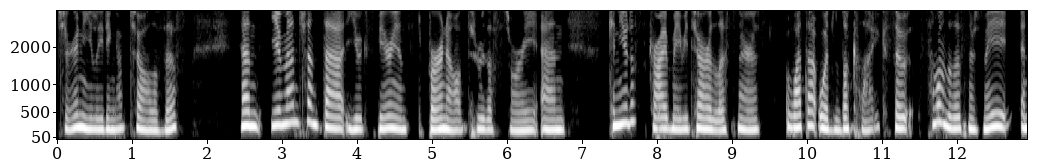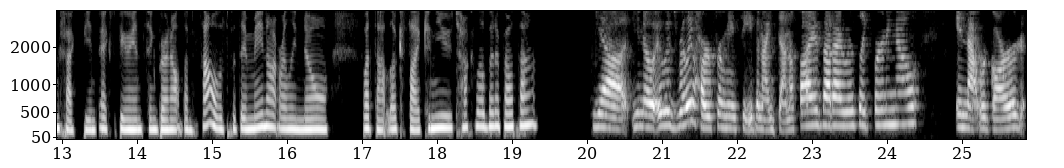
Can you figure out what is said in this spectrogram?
journey leading up to all of this. And you mentioned that you experienced burnout through the story. And can you describe maybe to our listeners what that would look like? So, some of the listeners may, in fact, be experiencing burnout themselves, but they may not really know what that looks like. Can you talk a little bit about that? Yeah, you know, it was really hard for me to even identify that I was like burning out in that regard,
